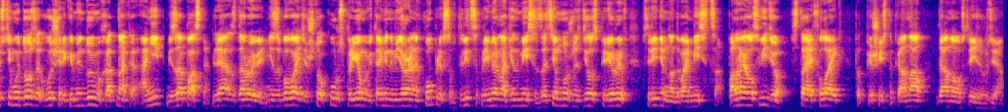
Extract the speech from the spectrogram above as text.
допустимые дозы выше рекомендуемых, однако они безопасны для здоровья. Не забывайте, что курс приема витаминно-минеральных комплексов длится примерно один месяц. Затем нужно сделать перерыв в среднем на два месяца. Понравилось видео? Ставь лайк, подпишись на канал. До новых встреч, друзья!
